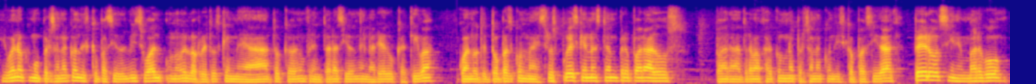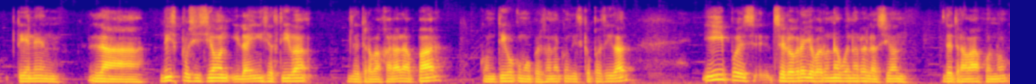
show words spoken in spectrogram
Y bueno, como persona con discapacidad visual, uno de los retos que me ha tocado enfrentar ha sido en el área educativa. Cuando te topas con maestros, pues que no están preparados para trabajar con una persona con discapacidad, pero sin embargo tienen la disposición y la iniciativa de trabajar a la par contigo como persona con discapacidad y pues se logra llevar una buena relación de trabajo, ¿no?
